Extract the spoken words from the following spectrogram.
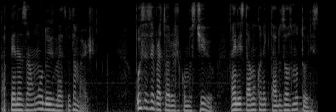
apenas a um ou dois metros da margem. Os reservatórios de combustível ainda estavam conectados aos motores,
